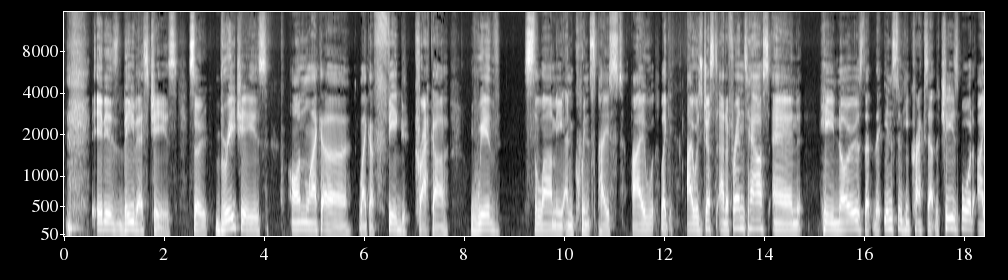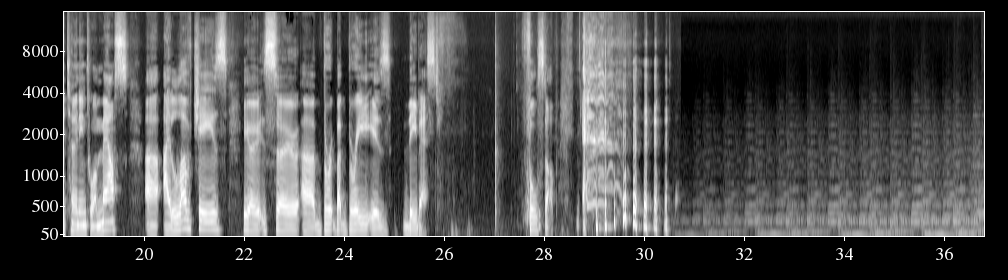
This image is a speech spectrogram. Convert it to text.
it is the best cheese. So brie cheese on like a like a fig cracker with salami and quince paste. I like I was just at a friend's house and he knows that the instant he cracks out the cheese board, I turn into a mouse. Uh, I love cheese, you know. So, uh, br- but brie is the best. Full stop.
